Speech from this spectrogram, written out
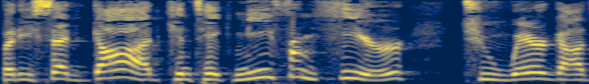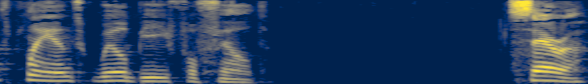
But he said, God can take me from here to where God's plans will be fulfilled. Sarah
